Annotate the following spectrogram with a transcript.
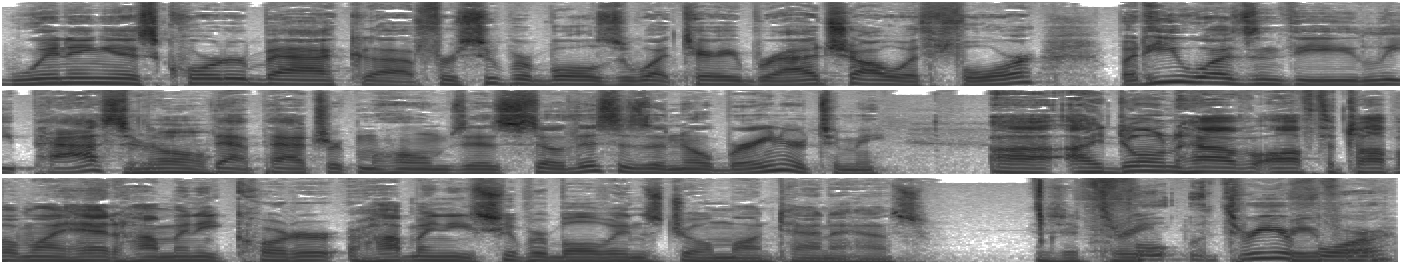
winningest quarterback uh, for Super Bowls is what Terry Bradshaw with four, but he wasn't the elite passer No. that Patrick Mahomes is. So this is a no-brainer to me. Uh, I don't have off the top of my head how many quarter, how many Super Bowl wins Joe Montana has. Is it three, Four- three or four.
